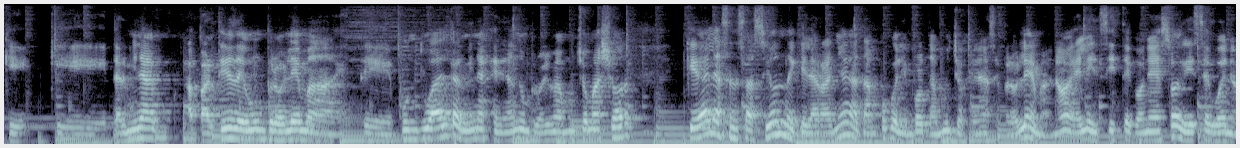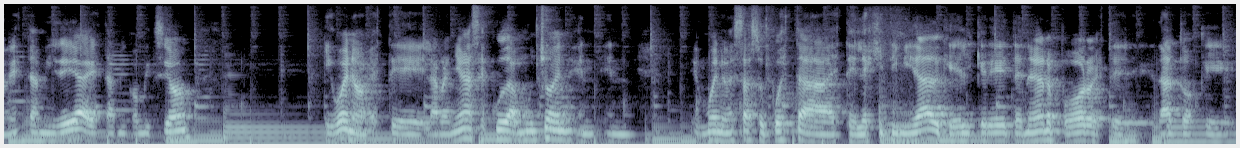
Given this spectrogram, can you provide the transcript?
que, termina a partir de un problema este, puntual, termina generando un problema mucho mayor que da la sensación de que la Rañaga tampoco le importa mucho generar ese problema, ¿no? Él insiste con eso y dice, bueno, esta es mi idea, esta es mi convicción. Y bueno, este, la Rañaga se escuda mucho en, bueno, esa supuesta este, legitimidad que él cree tener por este, datos que,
